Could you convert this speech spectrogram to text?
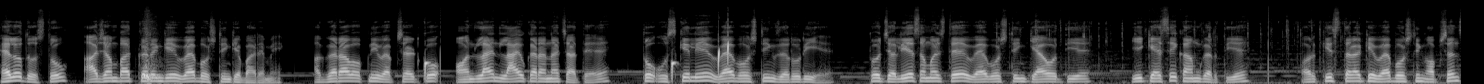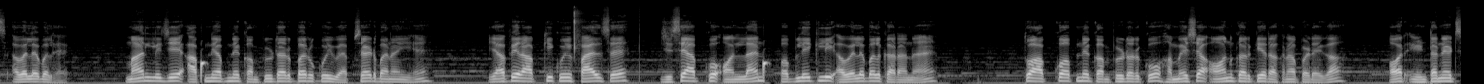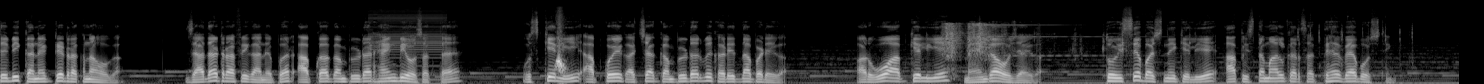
Hello दोस्तों, आज हम बात करेंगे वेब होस्टिंग के बारे में। अगर आप अपनी वेबसाइट को ऑनलाइन लाइव कराना चाहते हैं तो उसके लिए वेब होस्टिंग ज़रूरी है। तो चलिए समझते हैं वेब होस्टिंग क्या होती है, ये कैसे काम करती है, और किस तरह के वेब होस्टिंग ऑप्शंस अवेलेबल है। मान लीजिए आपने अपने कंप्यूटर पर कोई वेबसाइट बनाई है, या फिर आपकी कोई फाइल्स है, जिसे आपको ऑनलाइन पब्लिकली अवेलेबल कराना है तो आपको अपने कंप्यूटर को हमेशा ऑन करके रखना पड़ेगा। और इंटरनेट से भी कनेक्टेड रखना होगा। ज़्यादा ट्रैफ़िक आने पर आपका कंप्यूटर हैंग भी हो सकता है। उसके लिए आपको एक अच्छा कंप्यूटर भी खरीदना पड़ेगा और वो आपके लिए महँगा हो जाएगा। तो इससे बचने के लिए आप इस्तेमाल कर सकते हैं वेब होस्टिंग।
